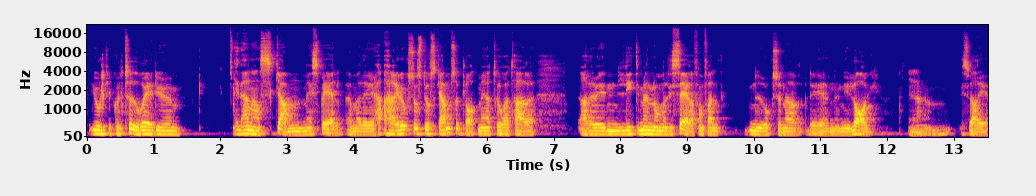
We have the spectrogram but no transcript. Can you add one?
i olika kulturer är det ju en annan skam med spel än vad det är. Här är det också en stor skam såklart men jag tror att här är det lite mer normaliserat framförallt nu också när det är en ny lag mm. um, i Sverige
